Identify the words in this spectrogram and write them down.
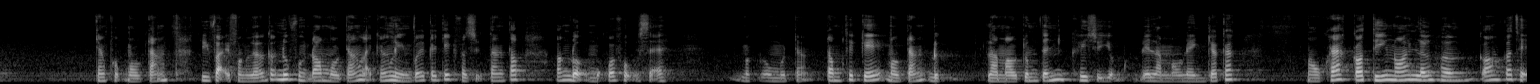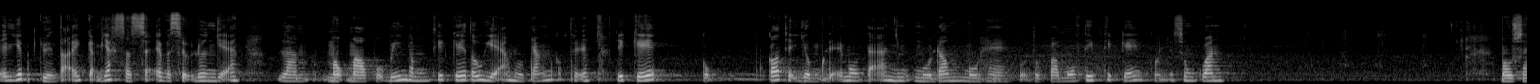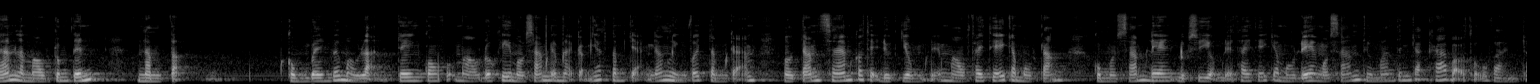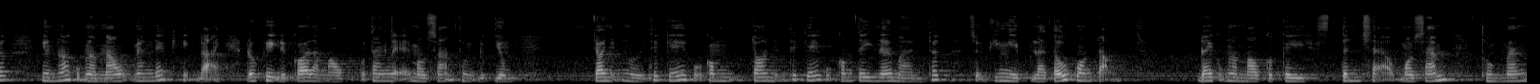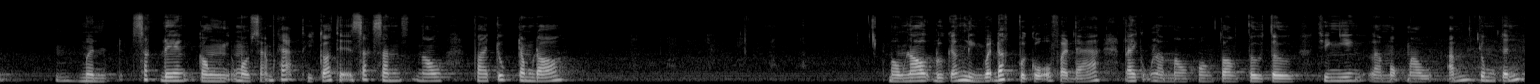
trang phục màu trắng. Vì vậy, phần lớn các nước phương Đông màu trắng lại gắn liền với cái chết và sự tăng tốc. Ấn Độ một quá phụ sẽ mặc đồ màu trắng. Trong thiết kế, màu trắng được là màu trung tính khi sử dụng để làm màu nền cho các màu khác, có tiếng nói lớn hơn, có có thể giúp truyền tải cảm giác sạch sẽ và sự đơn giản, là một màu phổ biến trong thiết kế tối giản, màu trắng có thể thiết kế cũng có thể dùng để mô tả những mùa đông, mùa hè phụ thuộc vào mô tiếp thiết kế của những xung quanh. Màu xám là màu trung tính, nằm tận cùng bên với màu lạnh trên quang phổ màu. Đôi khi màu xám đem lại cảm giác tâm trạng gắn liền với trầm cảm. Màu tám xám có thể được dùng để màu thay thế cho màu trắng, cùng màu xám đen được sử dụng để thay thế cho màu đen. Màu xám thường mang tính chất khá bảo thủ và hình thức, nhưng nó cũng là màu mang nét hiện đại, đôi khi được coi là màu của tang lễ. Màu xám thường được dùng cho những người thiết kế của công, cho những thiết kế của công ty nơi mà hình thức, sự chuyên nghiệp là tối quan trọng. Đây cũng là màu cực kỳ tinh xảo. Màu xám thường mang mình sắc đen còn những màu xám khác thì có thể sắc xanh nâu pha chút trong đó Màu nâu được gắn liền với đất và gỗ và đá. Đây cũng là màu hoàn toàn từ từ, thiên nhiên là một màu ấm trung tính.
